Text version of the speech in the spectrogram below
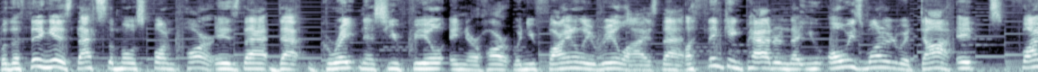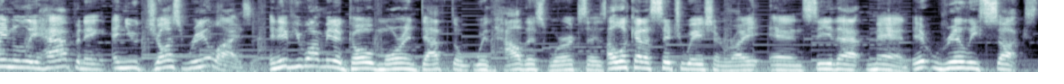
But the thing is, that's the most fun part is that that greatness you feel in your heart. When you finally realize that a thinking pattern that you always wanted to adopt, it's finally happening and you just realize it. And if you want me to go more in depth with how this works is I look at a situation, right, and see that, man, it really sucks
